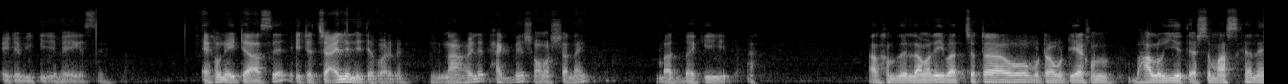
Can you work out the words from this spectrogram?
এইটা বিক্রি হয়ে গেছে। এখন এইটা আছে এটা চাইলে নিতে পারবেন। না হলে থাকবে, সমস্যা নাই। বাদ বাকি আলহামদুলিল্লাহ, আমার এই বাচ্চাটাও মোটামুটি এখন ভালো ইয়েতে আসছে। মাঝখানে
